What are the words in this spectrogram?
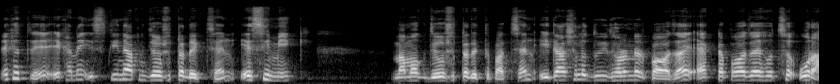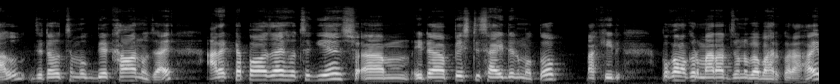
এক্ষেত্রে এখানে স্ক্রিনে আপনি যে ওষুধটা দেখছেন এসিমিক নামক যে ওষুধটা দেখতে পাচ্ছেন, এটা আসলে দুই ধরনের পাওয়া যায়। একটা পাওয়া যায় হচ্ছে ওরাল, যেটা হচ্ছে মুখ দিয়ে খাওয়ানো যায়। আর একটা পাওয়া যায় হচ্ছে গিয়ে এটা পেস্টিসাইডের মতো, পাখির পোকামাকড় মারার জন্য ব্যবহার করা হয়।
